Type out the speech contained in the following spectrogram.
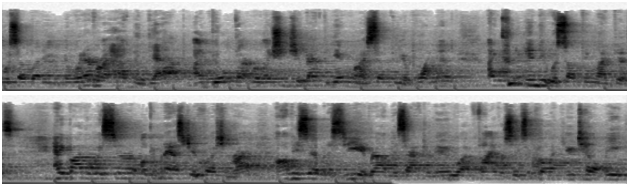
with somebody and whenever I have the gap, I built that relationship at the end when I set the appointment, I could end it with something like this. Hey, by the way, sir, look, I'm gonna ask you a question, right? Obviously, I'm gonna see you around this afternoon, what, five or six o'clock. You tell me.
